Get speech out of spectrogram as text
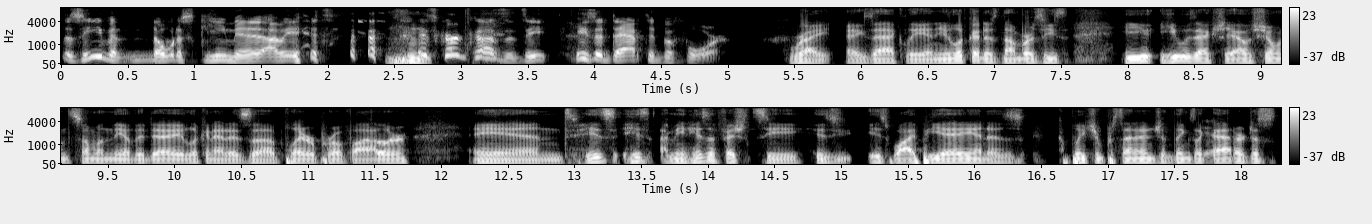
does he even know what a scheme is? I mean, it's it's Kirk Cousins. He he's adapted before. Right, exactly. And you look at his numbers. He's he he was actually. I was showing someone the other day looking at his uh, player profiler, and his his I mean his efficiency, his his YPA and his completion percentage and things like yeah. that are just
